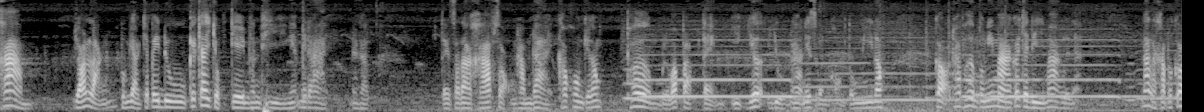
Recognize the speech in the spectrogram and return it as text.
ข้ามย้อนหลัง ผมอยากจะไปดูใกล้ๆจบเกมทันทีอย่างเงี้ยไม่ได้นะครับ แต่สตาร์คราฟสองทำได้ เขาคงจะต้องเพิ่มหรือว่าปรับแต่งอีกเยอะอยู่นะในส่วนของตรงนี้เนาะก็ถ้าเพิ่มตรงนี้มาก็จะดีมากเลยเนี่ยนั่นแหละครับแล้วก็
